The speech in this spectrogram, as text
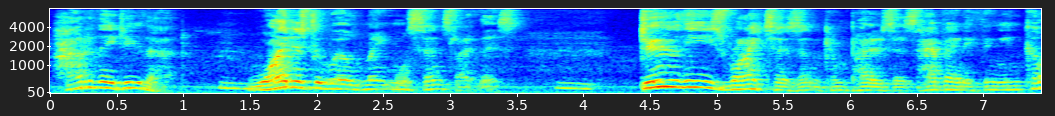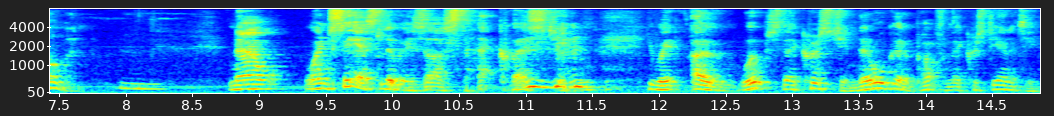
how do they do that? Why does the world make more sense like this? Do these writers and composers have anything in common? Now, when C.S. Lewis asked that question, he went, "Oh, whoops, they're Christian. They're all good apart from their Christianity."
